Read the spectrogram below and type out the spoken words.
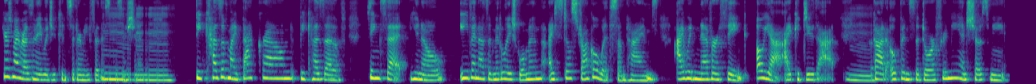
here's my resume. Would you consider me for this mm-hmm. position? Because of my background, because of things that, you know, even as a middle aged woman, I still struggle with sometimes. I would never think, oh, yeah, I could do that. Mm. God opens the door for me and shows me,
